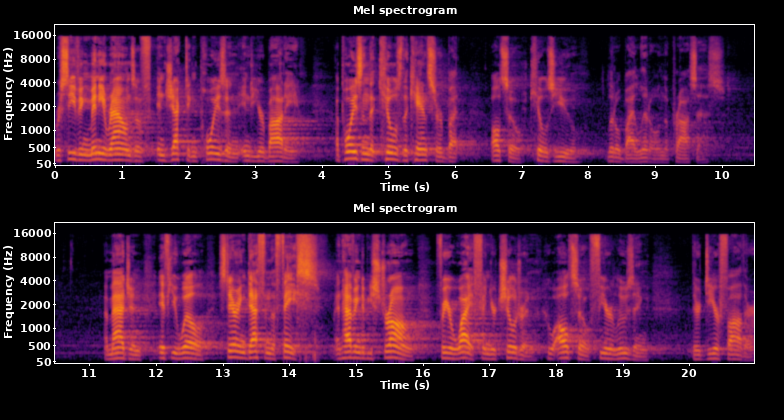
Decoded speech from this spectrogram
receiving many rounds of injecting poison into your body, a poison that kills the cancer but also kills you little by little in the process. Imagine, if you will, staring death in the face and having to be strong for your wife and your children who also fear losing their dear father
